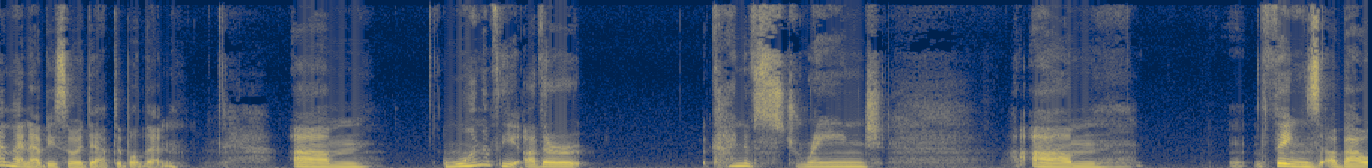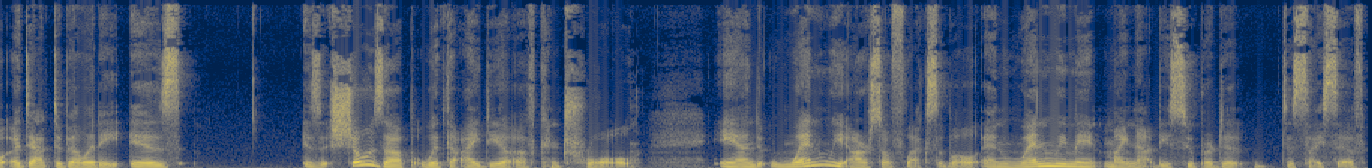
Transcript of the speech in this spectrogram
I might not be so adaptable then. Um, one of the other kind of strange um, things about adaptability is is it shows up with the idea of control. And when we are so flexible and when we may, might not be super de- decisive,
